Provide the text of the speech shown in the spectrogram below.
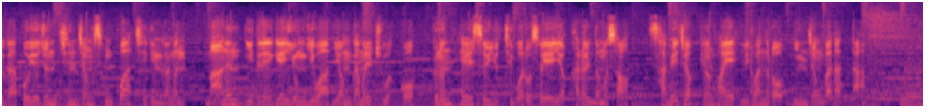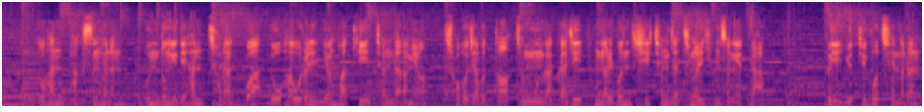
그가 보여준 진정성과 책임감은 많은 이들에게 용기와 영감을 주었고 그는 헬스 유튜버로서의 역할을 넘어서 사회적 변화의 일환으로 인정받았다. 또한 박승현은 운동에 대한 철학과 노하우를 명확히 전달하며 초보자부터 전문가까지 폭넓은 시청자층을 형성했다. 그의 유튜브 채널은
